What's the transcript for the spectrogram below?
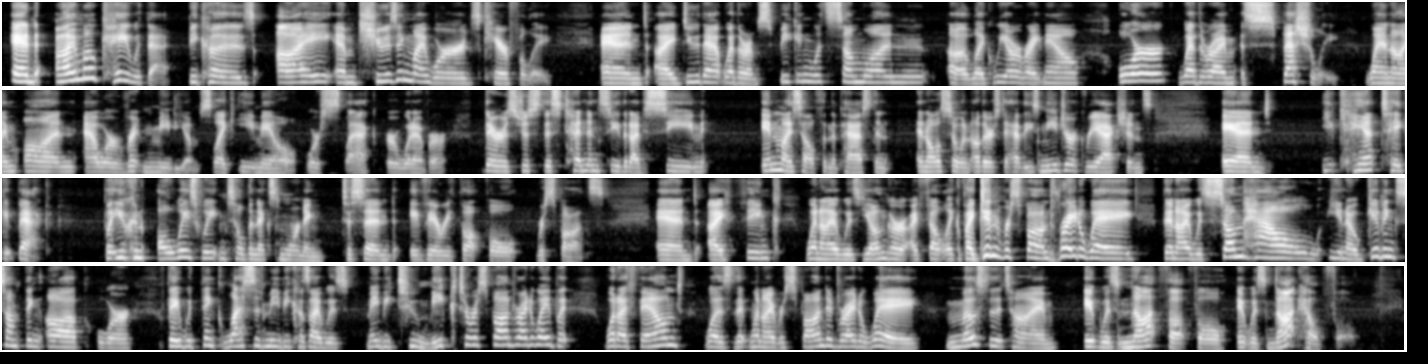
And I'm okay with that because I am choosing my words carefully. And I do that whether I'm speaking with someone uh, like we are right now, or whether I'm especially when I'm on our written mediums like email or Slack or whatever. There is just this tendency that I've seen in myself in the past and, and also in others to have these knee jerk reactions. And you can't take it back but you can always wait until the next morning to send a very thoughtful response. And I think when I was younger, I felt like if I didn't respond right away, then I was somehow, you know, giving something up or they would think less of me because I was maybe too meek to respond right away. But what I found was that when I responded right away, most of the time it was not thoughtful, it was not helpful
